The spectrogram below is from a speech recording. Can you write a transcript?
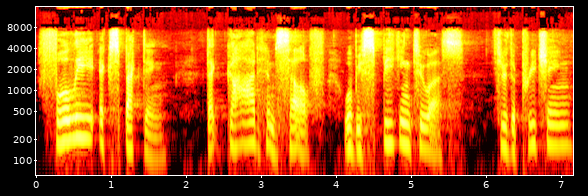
fully expecting that God Himself will be speaking to us through the preaching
